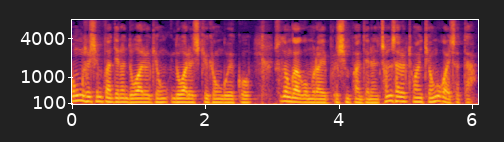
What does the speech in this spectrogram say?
홍수 심판 때는 노아를, 경, 노아를 시켜 경고했고 수동과 고무라의 불심판 때는 천사를 통한 경고가 있었다.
